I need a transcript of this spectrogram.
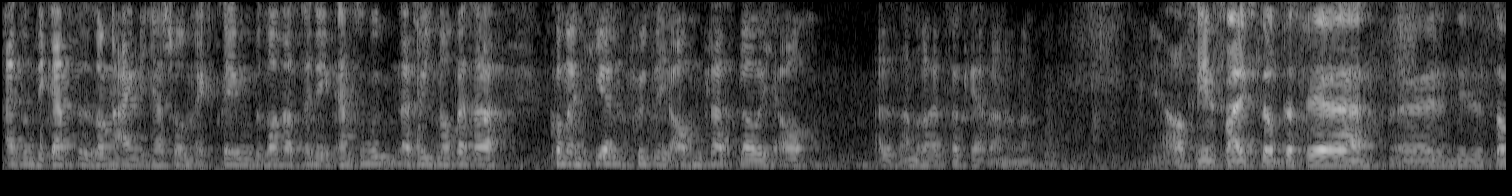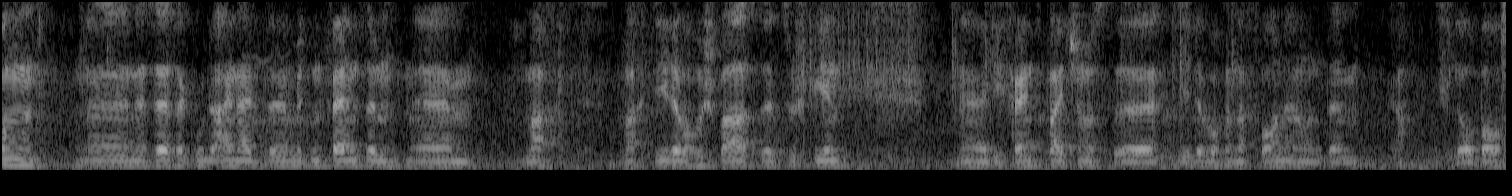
also die ganze Saison eigentlich ja schon extrem besonders. Den kannst du natürlich noch besser kommentieren. Fühlt sich auf dem Platz, glaube ich, auch alles andere als verkehrt an, oder? Ja, auf jeden Fall. Ich glaube, dass wir äh, diese Saison äh, eine sehr, sehr gute Einheit äh, mit den Fans sind. Ähm, macht, macht jede Woche Spaß äh, zu spielen. Äh, die Fans peitschen uns äh, jede Woche nach vorne und ähm, ja, ich glaube auch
